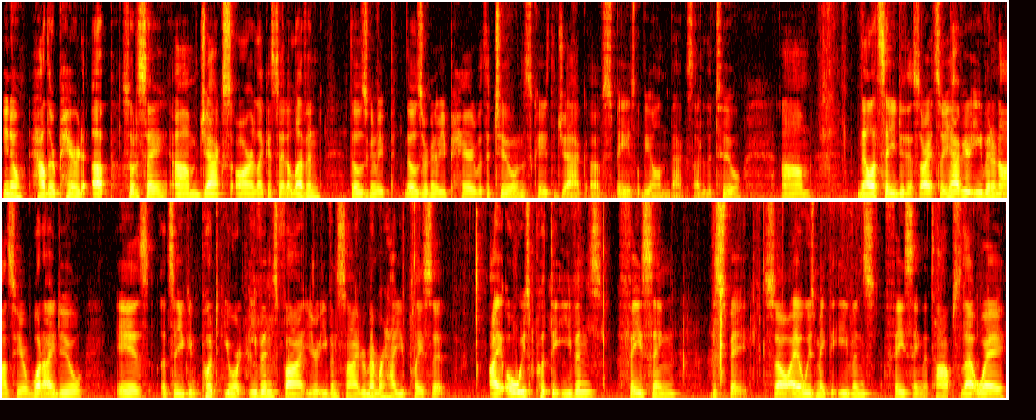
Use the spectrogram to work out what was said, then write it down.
you know how they're paired up, so to say, um, jacks are, like I said, 11, those are going to be those are going to be paired with a two. In this case, the jack of spades will be on the back side of the two. Um, now let's say you do this. All right, so you have your even and odds here. What I do is, let's say you can put your even fi your even side. Remember how you place it. I always put the evens facing the spade. So I always make the evens facing the top, so that way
